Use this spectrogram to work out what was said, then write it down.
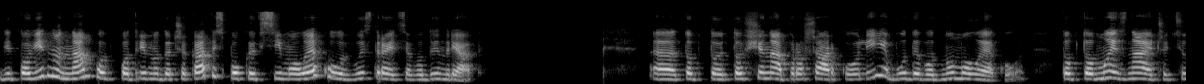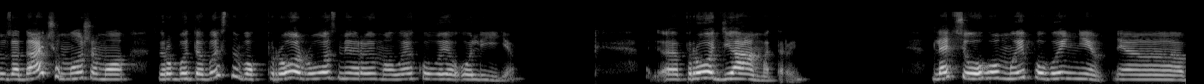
відповідно, нам потрібно дочекатись, поки всі молекули вистрояться в один ряд. Е, Тобто товщина прошарку олії буде в одну молекулу. Тобто ми, знаючи цю задачу, можемо зробити висновок про розміри молекули олії, Е, про діаметри. Для цього ми повинні е,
